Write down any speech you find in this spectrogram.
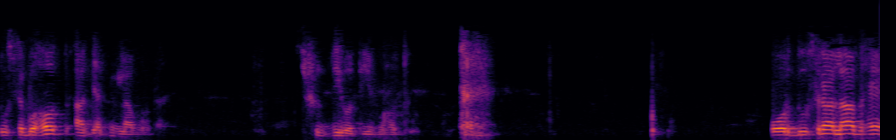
तो उससे बहुत आध्यात्मिक लाभ होता है। शुद्धि होती है बहुत। और दूसरा लाभ है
